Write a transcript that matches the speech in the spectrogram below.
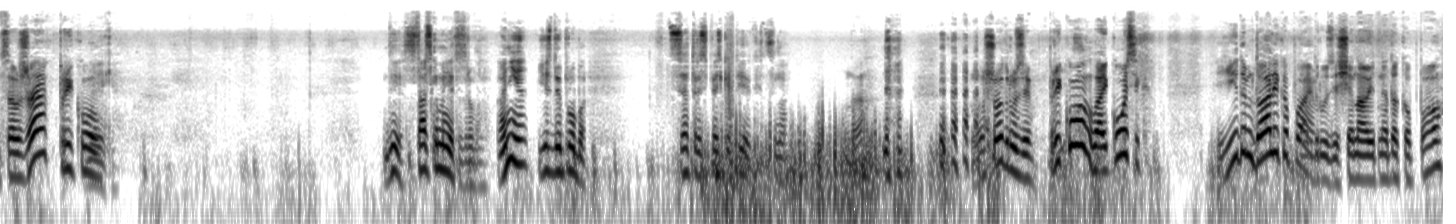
це вже прикол. Велике. Де, старська монета зроблена. А ні, є дві проба. Це 35 копійок ціна. Да. ну що, друзі, прикол, лайкосик. Їдемо далі копаємо. Так, друзі, ще навіть не докопав.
